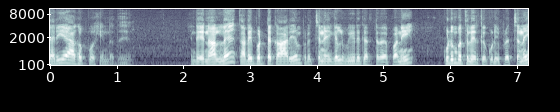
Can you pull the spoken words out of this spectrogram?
சரியாக போகின்றது. இன்றைய நாளில் தடைப்பட்ட காரியம் பிரச்சனைகள் வீடு கட்டுற பணி குடும்பத்தில் இருக்கக்கூடிய பிரச்சனை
